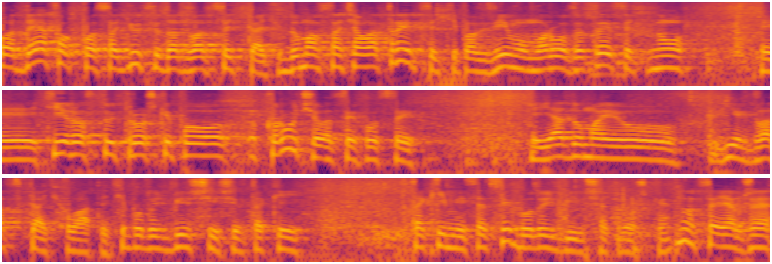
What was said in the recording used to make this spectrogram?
Одефок посадю сюди 25. Думав спочатку 30, типу в зиму морози 30, ну е, ті ростуть трошки покруче оцих усіх. І я думаю, їх 25 хватить. Ті будуть більшіші в такий, в такі місяці будуть більше трошки. Ну це я вже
